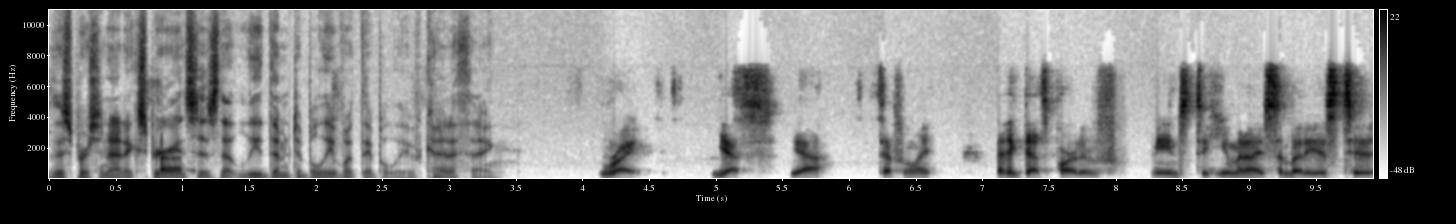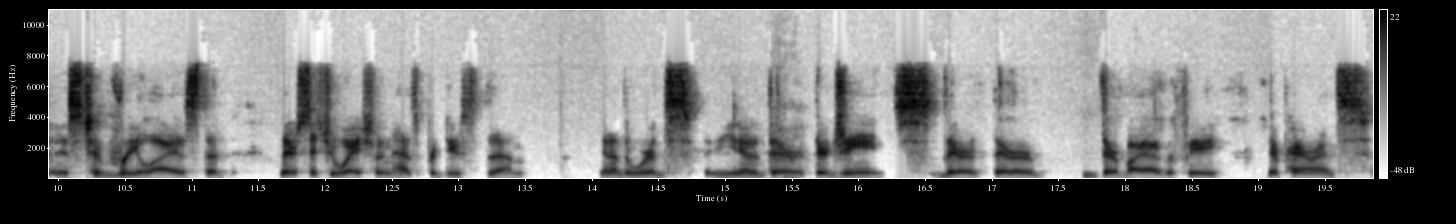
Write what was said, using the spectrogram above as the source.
This person had experiences uh, that lead them to believe what they believe, kind of thing. Right. Yes. Yeah. Definitely. I think that's part of means to humanize somebody is to is to realize that their situation has produced them in other words, you know, their their genes, their their their biography, their parents,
